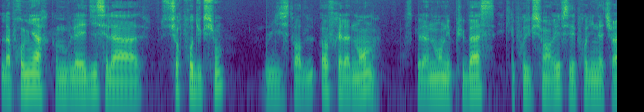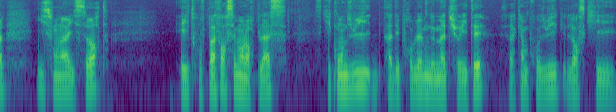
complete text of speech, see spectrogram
la première, comme vous l'avez dit, c'est la surproduction l'histoire de l'offre et la demande. Lorsque la demande est plus basse et que les productions arrivent, c'est des produits naturels. Ils sont là, ils sortent et ils ne trouvent pas forcément leur place, ce qui conduit à des problèmes de maturité. C'est-à-dire qu'un produit, lorsqu'il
